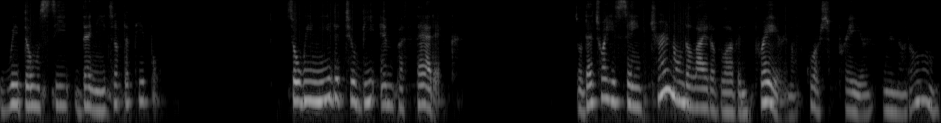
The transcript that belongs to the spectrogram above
We don't see the needs of the people. So we need to be empathetic. So that's why he's saying, turn on the light of love and prayer. And of course, prayer, we're not alone.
